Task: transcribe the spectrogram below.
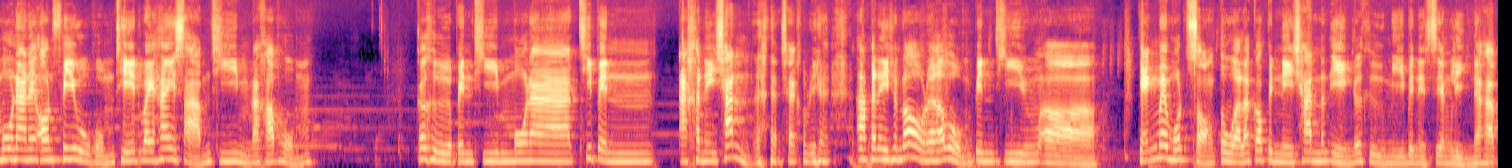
โมนาในออนฟิลผมเทสไว้ให้ 3 ทีมนะครับผม ก็คือเป็นทีมโมนาที่เป็นอาคาเนชั่นใช้คำนี้อาคาเนชั่นลนะครับผมเป็นทีมเอ่อแก๊งแม่มด 2 ตัวแล้วก็เป็นเนชั่นนั่นเองก็คือมีเบเนตเซียงหลิงนะครับ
